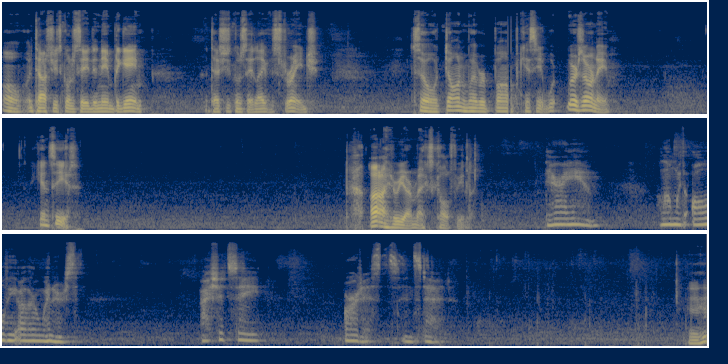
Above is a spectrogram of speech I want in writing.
Oh, I thought she was going to say the name of the game. I thought she was going to say Life is Strange. So, Don Weber, Bob Kissing. Wh where's our name? I can't see it. Ah, here we are, Max Caulfield. There I am, along with all the other winners. I should say artists instead. Mm-hmm.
